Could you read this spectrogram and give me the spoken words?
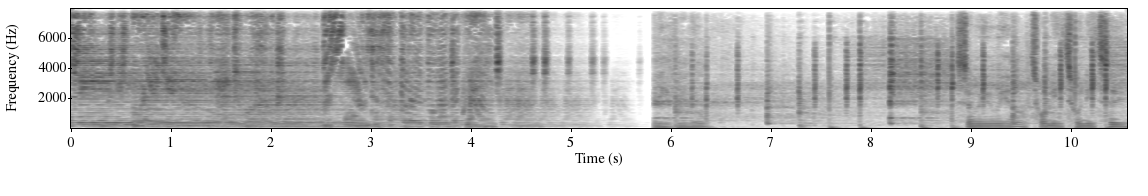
So here we are, 2022.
